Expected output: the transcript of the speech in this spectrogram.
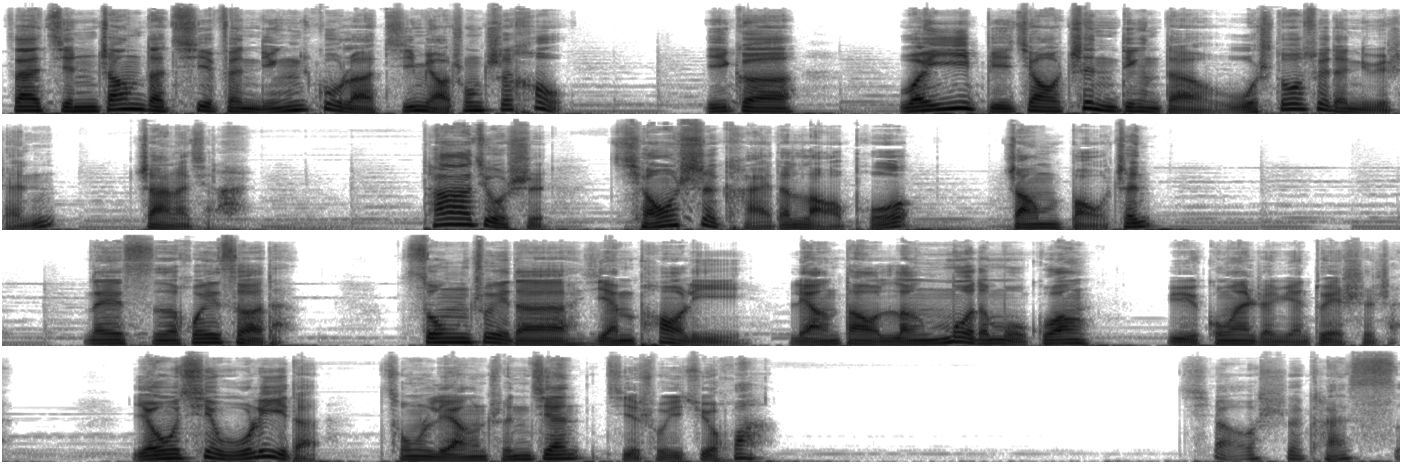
在紧张的气氛凝固了几秒钟之后，一个唯一比较镇定的五十多岁的女人站了起来。她就是乔世凯的老婆张宝珍。那死灰色的、松坠的眼泡里，两道冷漠的目光与公安人员对视着，有气无力的从两唇间挤出一句话：“乔世凯死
